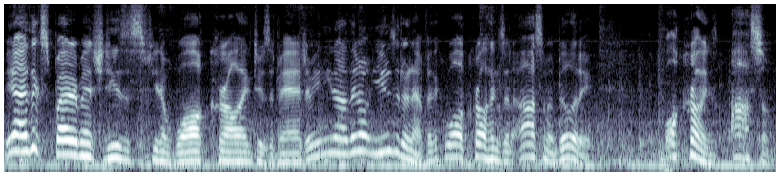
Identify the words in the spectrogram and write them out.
Yeah, I think Spider-Man should use this, you know, wall crawling to his advantage. I mean, you know, they don't use it enough. I think wall crawling is an awesome ability. Wall crawling is awesome.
